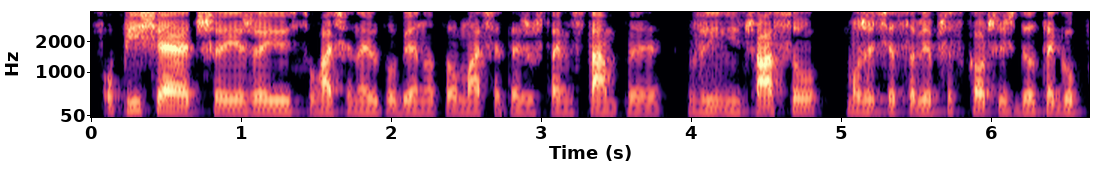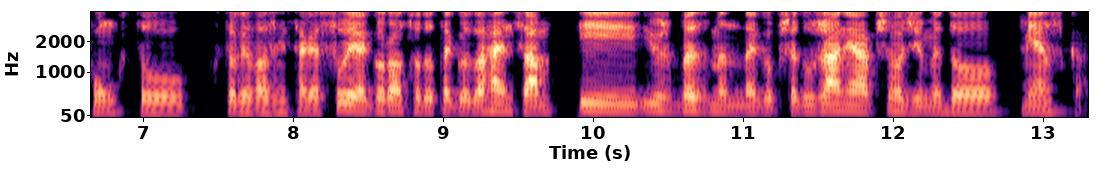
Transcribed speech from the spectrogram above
w opisie, czy jeżeli słuchacie na YouTubie, no to macie też już timestampy w linii czasu. Możecie sobie przeskoczyć do tego punktu, który Was interesuje. Gorąco do tego zachęcam. I już bez zbędnego przedłużania przechodzimy do mięska.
